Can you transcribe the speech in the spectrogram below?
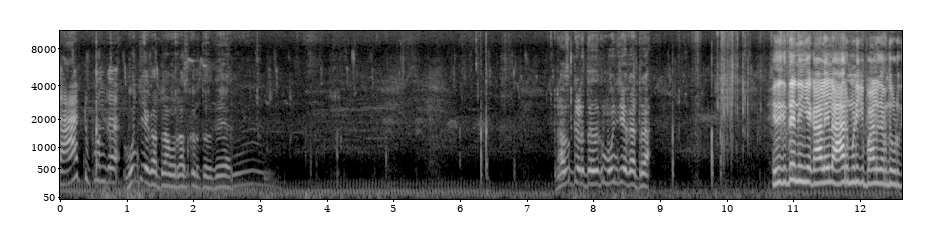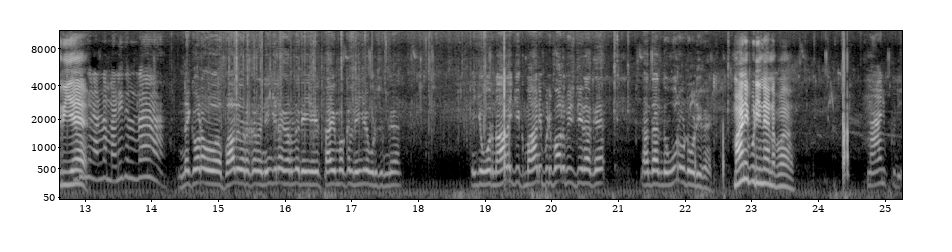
சாப்பிட்டு போங்க. மூஞ்சியை காட்டுறா ஒரு ரசம் எடுத்ததுக்கு ரசம் எடுத்ததுக்கு மூஞ்சியை காட்டுறா. இதுக்கு தான் நீங்கள் காலையில் ஆறு மணிக்கு பால் கறந்து கொடுக்குறீங்க? நீங்க நல்ல மனிதன் தான். இன்னைக்கோட பால் கறக்கிறத நீங்களே கறந்து நீங்கள் தாய் மக்கள் நீங்களே குடிச்சுங்க நீங்கள் ஒரு நாளைக்கு மானிப்படி பால் பீச்சிட்டீராக்க நான் அந்த அந்த ஊரை விட்டு ஓடிடுறேன். மானிப்பொடினா என்னப்பா? மானிப்புடி.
